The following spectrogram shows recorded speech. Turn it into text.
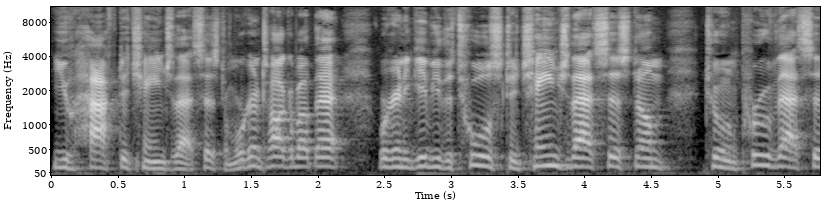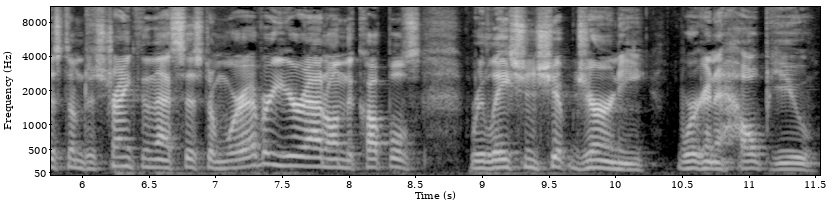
you have to change that system. We're going to talk about that. We're going to give you the tools to change that system, to improve that system, to strengthen that system. Wherever you're at on the couple's relationship journey, we're going to help you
